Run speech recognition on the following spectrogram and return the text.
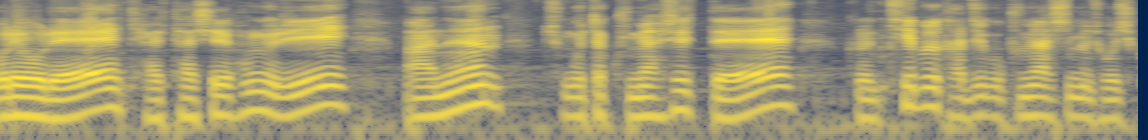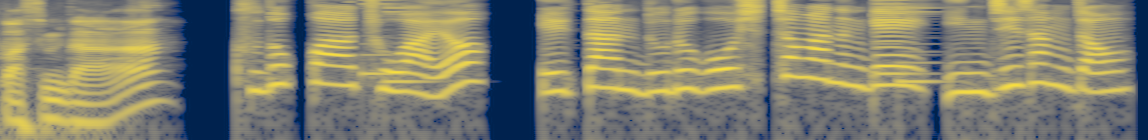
오래오래 잘 타실 확률이 많은 중고차 구매하실 때 그런 팁을 가지고 구매하시면 좋으실 것 같습니다. 구독과 좋아요 일단 누르고 시청하는 게 인지상정.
